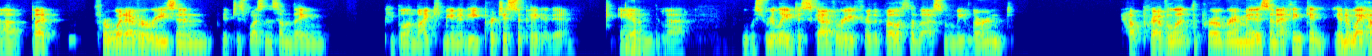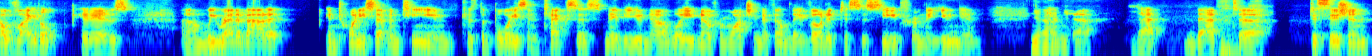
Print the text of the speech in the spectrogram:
uh, but for whatever reason, it just wasn't something people in my community participated in. And yeah. uh, it was really a discovery for the both of us when we learned how prevalent the program is. And I think, in, in a way, how vital it is. Um, we read about it in 2017 because the boys in Texas, maybe you know, well, you know from watching the film, they voted to secede from the union. Yeah. And uh, that, that, uh, decision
